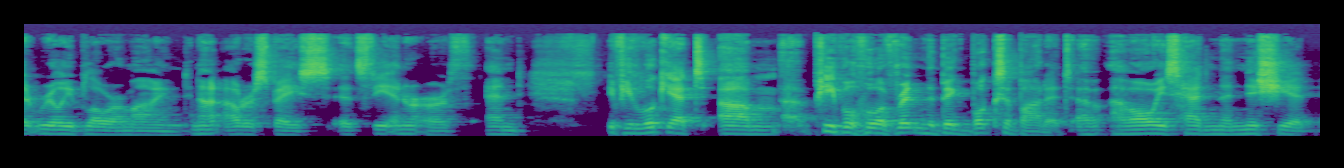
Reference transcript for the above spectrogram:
that really blow our mind. Not outer space; it's the inner Earth. And if you look at um, uh, people who have written the big books about it, have, have always had an initiate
